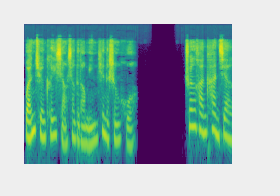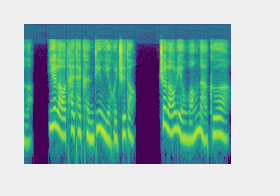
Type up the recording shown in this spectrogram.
完全可以想象得到明天的生活。春寒看见了，叶老太太肯定也会知道，这老脸往哪搁啊？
